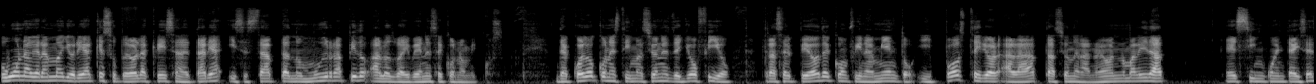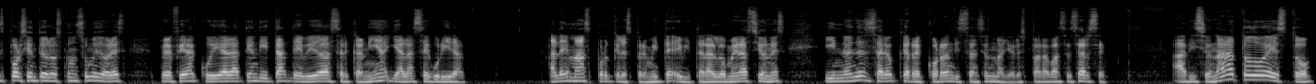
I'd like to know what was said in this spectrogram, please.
hubo una gran mayoría que superó la crisis sanitaria y se está adaptando muy rápido a los vaivenes económicos. De acuerdo con estimaciones de YoFio, tras el periodo de confinamiento y posterior a la adaptación a la nueva normalidad, el 56% de los consumidores prefiere acudir a la tiendita debido a la cercanía y a la seguridad además porque les permite evitar aglomeraciones y no es necesario que recorran distancias mayores para abastecerse. Adicional a todo esto,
